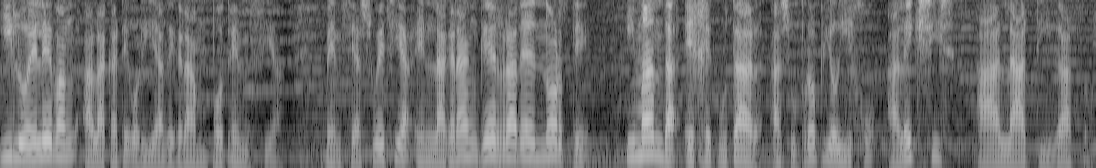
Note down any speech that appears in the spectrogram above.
y lo elevan a la categoría de gran potencia. Vence a Suecia en la Gran Guerra del Norte y manda ejecutar a su propio hijo Alexis a latigazos.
